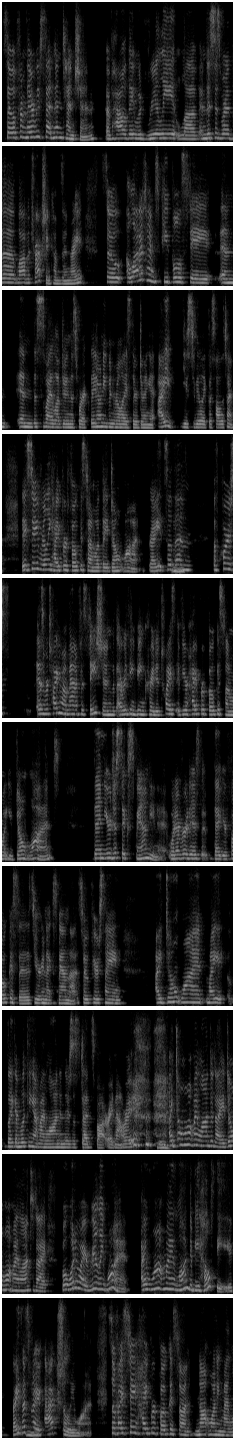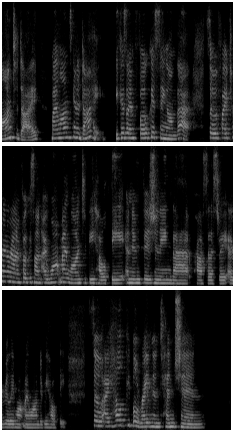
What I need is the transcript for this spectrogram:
so from there, we set an intention of how they would really love, and this is where the law of attraction comes in, right? So a lot of times people stay, and and this is why I love doing this work. They don't even realize they're doing it. I used to be like this all the time. They stay really hyper focused on what they don't want, right? So mm-hmm. then, of course, as we're talking about manifestation, with everything being created twice, if you're hyper focused on what you don't want, then you're just expanding it. Whatever it is that, that your focus is, you're going to expand that. So if you're saying, I don't want my, like I'm looking at my lawn and there's a dead spot right now, right? Mm. I don't want my lawn to die. I don't want my lawn to die. But what do I really want? I want my lawn to be healthy, right? That's mm-hmm. what I mm-hmm. actually want. So if I stay hyper focused on not wanting my lawn to die, my lawn's going to die because I'm focusing on that. So if I turn around and focus on, I want my lawn to be healthy and envisioning that process, right? I really want my lawn to be healthy. So I help people write an intention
